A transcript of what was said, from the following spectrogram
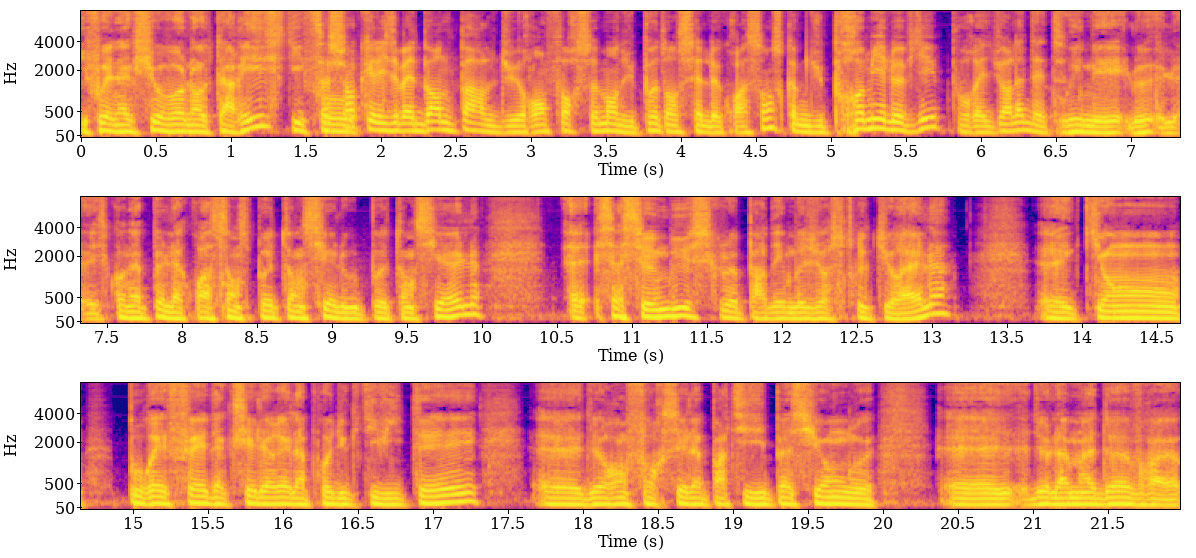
il faut une action volontariste. Il faut... Sachant qu'Elisabeth Borne parle du renforcement du potentiel de croissance comme du premier levier pour réduire la dette. Oui, mais le, le, ce qu'on appelle la croissance potentielle ou potentielle, euh, ça se muscle par des mesures structurelles euh, qui ont pour effet d'accélérer la productivité, euh, de renforcer la participation euh, de la main d'œuvre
